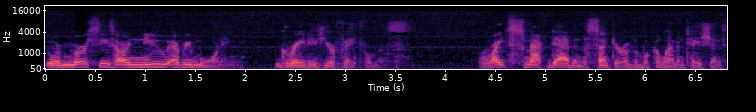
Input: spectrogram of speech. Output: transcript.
Your mercies are new every morning. Great is your faithfulness. Right smack dab in the center of the book of Lamentations.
